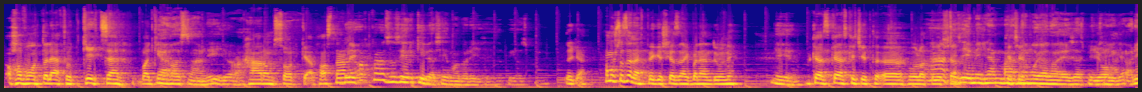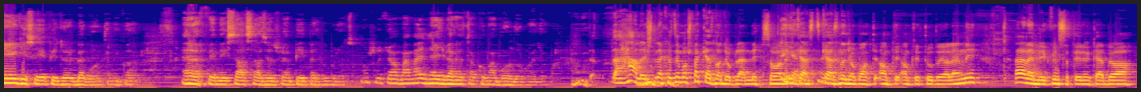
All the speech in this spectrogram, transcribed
havonta lehet, hogy kétszer vagy Kell használni, így van. háromszor kell használni. De akkor az azért kiveszi maga részét a piacban. Igen. Ha most az NFP-k is kezdenek belendülni. Igen. Kezd, kezd kicsit uh, hollatörésebb. Hát azért még nem, már Kicsit. nem olyan a helyzet, mint Jó. régen. A régi szép időkben volt, amikor NFP még 100-150 pépet ugrott. Most, hogyha már megy 45, akkor már boldog vagyok. De hála Istennek azért most már kezd nagyobb lenni, szóval Igen, igen, kezd, igen. kezd nagyobb ampli, ampli, amplitúdója lenni. Reméljük visszatérünk ebbe a,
